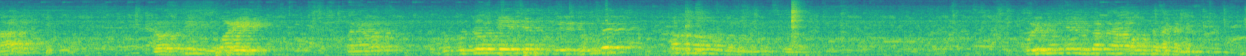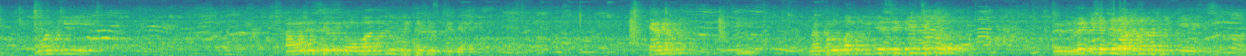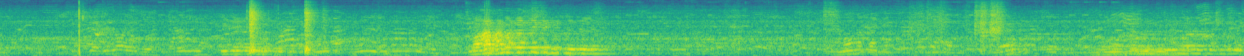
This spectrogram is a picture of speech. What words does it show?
আর দিন পরে মানে এসে ঢুকবে তখন আমার অবস্থা নেই এমনকি আমাদের ছিল প্রবাদ ভিতরে ঢুকতে দেয় কেন? না প্রবাদ বিদেশে গিয়েছিল বুলেট জন্য ঢুকতে দিল। মহাত্মা গান্ধীকে ঢুকতে দিলেন। অনবসরকালে বা জগন্নাথের স্নান যাত্রা দেখেন একবারে সবার মঞ্চের উপরে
